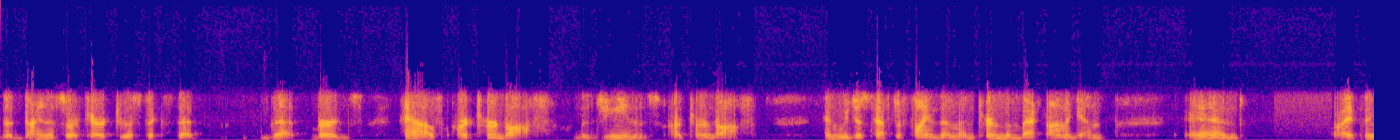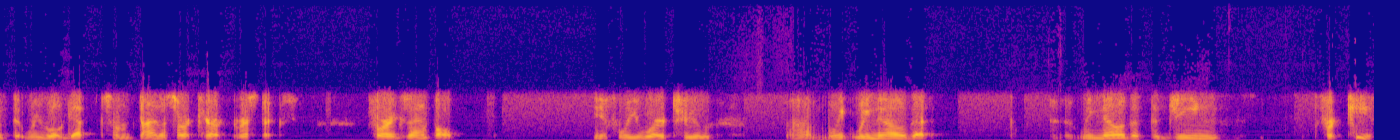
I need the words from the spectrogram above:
the dinosaur characteristics that that birds have, are turned off. The genes are turned off and we just have to find them and turn them back on again. And I think that we will get some dinosaur characteristics. For example, if we were to, um, we we know that we know that the gene for teeth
